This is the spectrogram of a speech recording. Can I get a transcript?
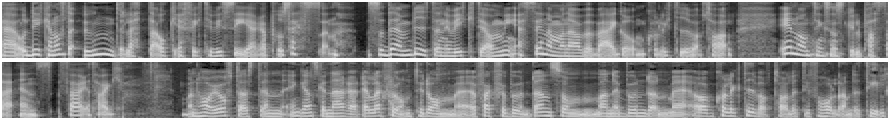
Eh, och det kan ofta underlätta och effektivisera processen. Så den biten är viktig att ha med sig när man överväger om kollektivavtal är någonting som skulle passa ens företag. Man har ju oftast en, en ganska nära relation till de eh, fackförbunden som man är bunden med av kollektivavtalet i förhållande till.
